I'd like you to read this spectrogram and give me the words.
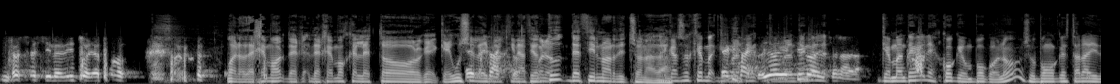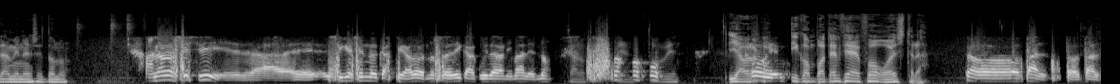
no sé si lo he dicho ya todo. Bueno, dejemos, dej- dejemos que el lector que, que use la imaginación. Bueno, Tú decir no has dicho nada. El caso es que, que Exacto, mantenga, yo que sí no mantenga he el- dicho nada. que mantenga el escoque un poco, ¿no? Supongo que estará ahí también en ese tono. Ah, no, no, sí, sí, eh, eh, sigue siendo el castigador, no se dedica a cuidar animales, ¿no? Claro, bien, todo bien. Y ahora Todo con- bien. y con potencia de fuego extra. Total, total.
